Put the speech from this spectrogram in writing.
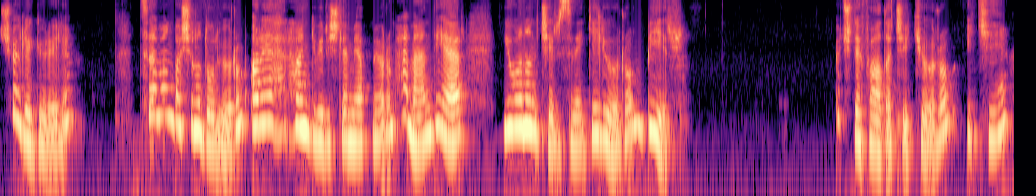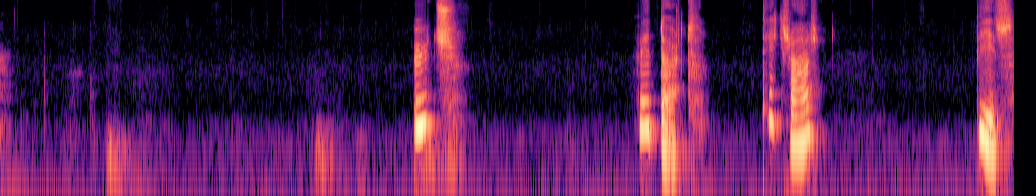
şöyle görelim tığımın başını doluyorum araya herhangi bir işlem yapmıyorum hemen diğer yuvanın içerisine geliyorum 1 3 defa da çekiyorum. 2 3 ve 4 tekrar 1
